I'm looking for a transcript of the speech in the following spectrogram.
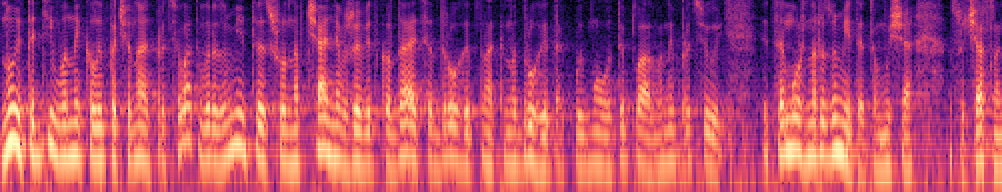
Ну і тоді вони, коли починають працювати, ви розумієте, що навчання вже відкладається другий, на другий, так би мовити, план. Вони працюють. І це можна розуміти, тому що сучасна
